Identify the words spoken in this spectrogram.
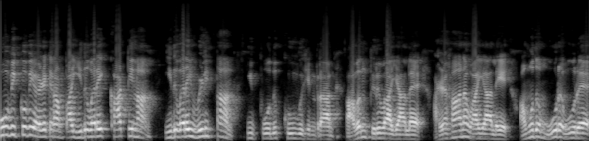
கூவி கூவி அழைக்கிறான்ப்பா இதுவரை காட்டினான். இதுவரை விழித்தான். இப்போது கூவுகின்றான். அவன் திருவாயால அழகான வாயாலே அமுதம் ஊற ஊற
